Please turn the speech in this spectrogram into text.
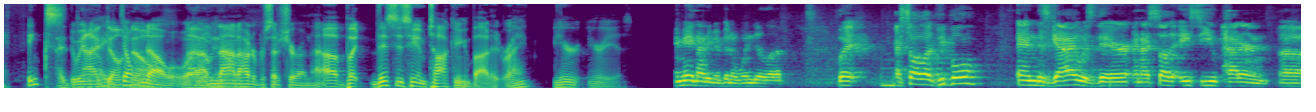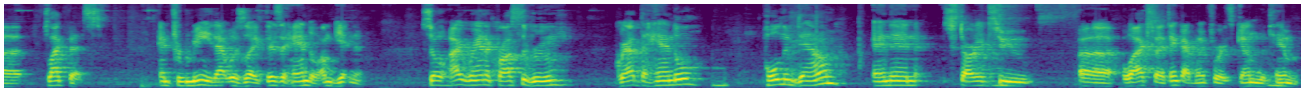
think so. we know? I I don't, don't know. know. I I'm not 100 percent sure on that. Uh, but this is him talking about it, right? Here, here he is. It may not even been a window left, but I saw a lot of people, and this guy was there, and I saw the ACU pattern uh, flag vest, and for me that was like, there's a handle, I'm getting it. So I ran across the room, grabbed the handle, pulled him down, and then started to. Uh, well, actually, I think I went for his gun with him.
